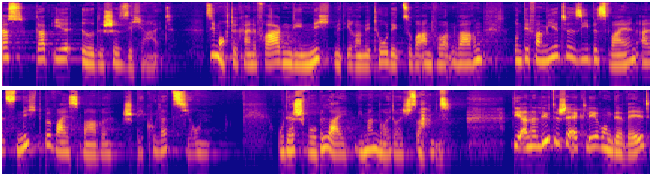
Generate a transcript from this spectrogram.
Das gab ihr irdische Sicherheit. Sie mochte keine Fragen, die nicht mit ihrer Methodik zu beantworten waren, und diffamierte sie bisweilen als nicht beweisbare Spekulation oder Schwurbelei, wie man neudeutsch sagt. Die analytische Erklärung der Welt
